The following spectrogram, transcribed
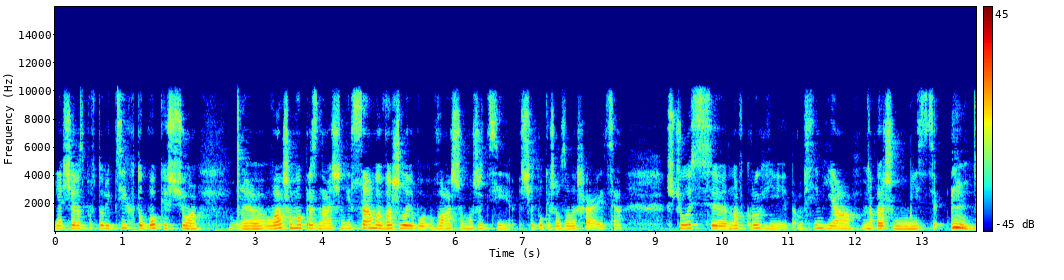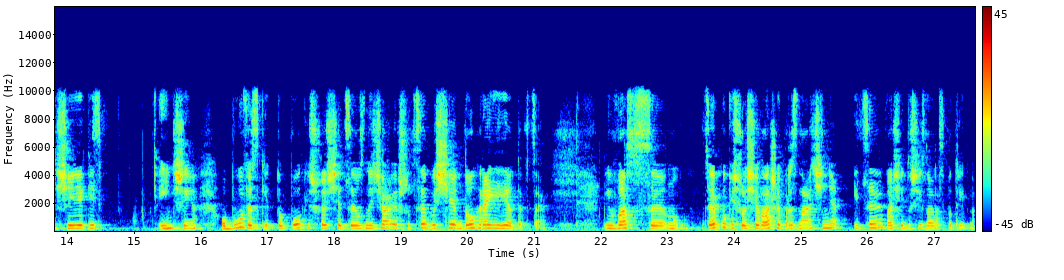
Я ще раз повторю, ті, хто поки що е, в вашому призначенні, саме важливо в вашому житті, ще поки що залишається щось е, навкруги, там сім'я на першому місці, ще якісь інші обов'язки, то поки що ще це означає, що це ви ще дограєте в це. І у вас е, ну, це поки що ще ваше призначення, і це вашій душі зараз потрібно.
